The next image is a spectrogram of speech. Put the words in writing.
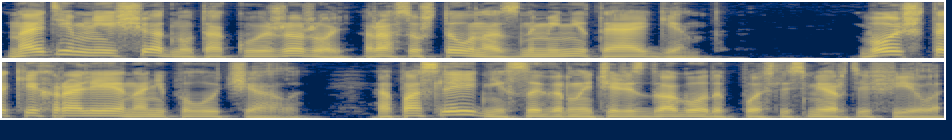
"Найди мне еще одну такую же роль, раз уж ты у нас знаменитый агент". Больше таких ролей она не получала. А последней, сыгранной через два года после смерти Фила,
